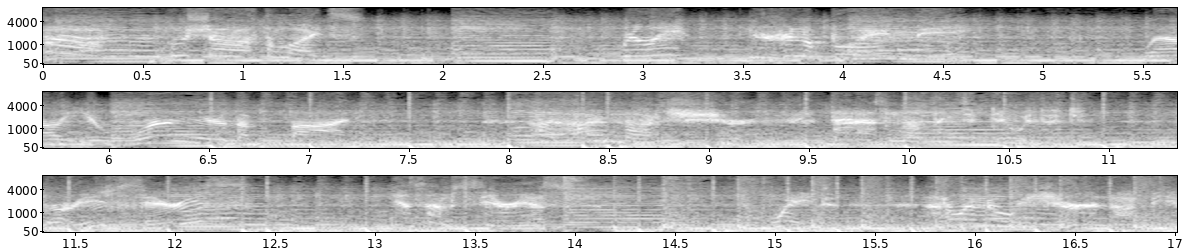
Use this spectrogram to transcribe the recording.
Ah, who shut off the lights? Really? You're gonna blame me? Well, you were near the body. I, I'm not sure. That has nothing to do with it. Bro, are you serious? Yes, I'm serious. Wait, how do I know you're not the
